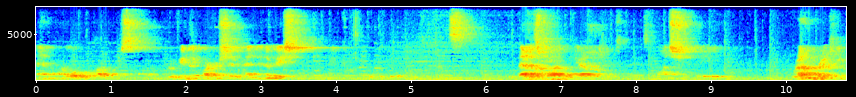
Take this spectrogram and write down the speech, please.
and our local partners, are proving that partnership and innovation can make a really big difference. That is why we gathered here today to launch a groundbreaking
